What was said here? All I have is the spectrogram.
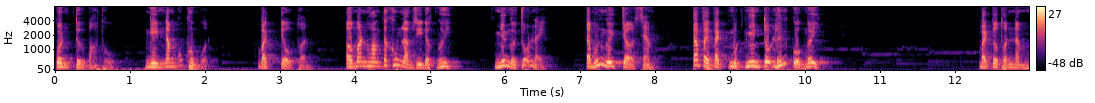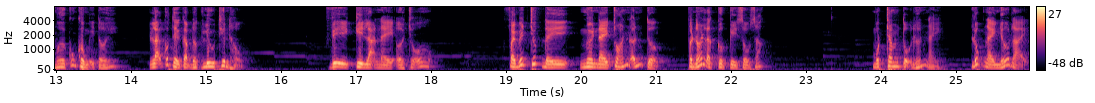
Quân tử báo thù, Nghìn năm cũng không muộn. Bạch Tiểu Thuần, Ở man hoang ta không làm gì được ngươi. Nhưng ở chỗ này, Ta muốn ngươi chờ xem, Ta phải vạch một nghìn tội lớn của ngươi. Bạch Tiểu Thuần nằm mơ cũng không nghĩ tới, Lại có thể gặp được Lưu Thiên Hậu. Vì kỳ lạ này ở chỗ, Phải biết trước đây Người này cho hắn ấn tượng phải nói là cực kỳ sâu sắc. 100 tội lớn này, Lúc này nhớ lại,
